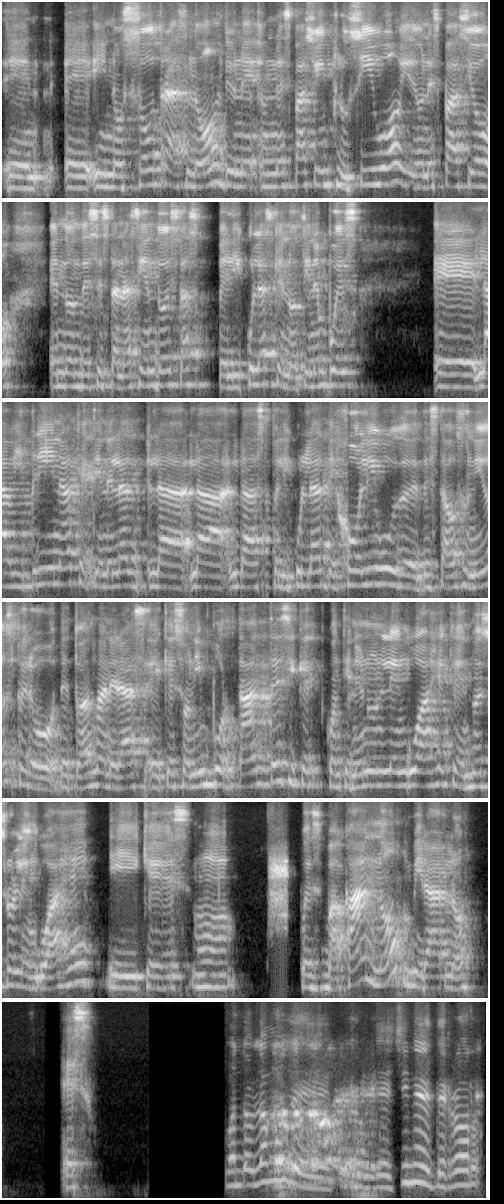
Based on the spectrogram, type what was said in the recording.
y nosotras, ¿no? De un, un, espacio inclusivo y de un espacio en donde se están haciendo estas películas que no tienen pues eh, la vitrina que tienen las películas de Hollywood de, Estados Unidos, pero de todas maneras eh, que son importantes y que contienen un lenguaje que es nuestro lenguaje y que es mm, pues bacán, ¿no? Mirarlo. Eso. Cuando hablamos de, cine de terror,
